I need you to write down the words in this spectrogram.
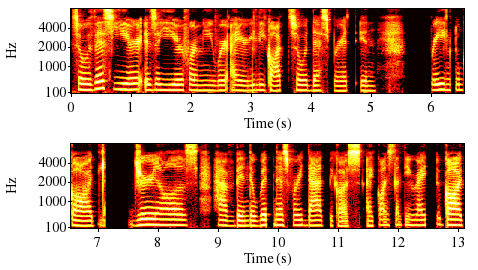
So this year is a year for me where I really got so desperate in praying to God. Journals have been the witness for that because I constantly write to God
